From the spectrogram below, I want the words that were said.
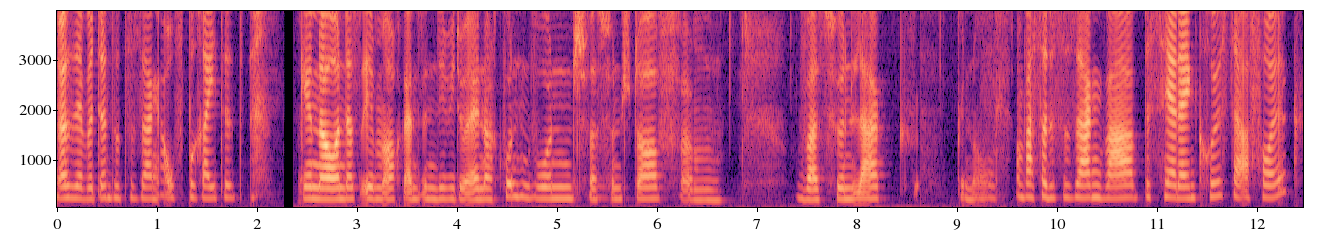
Also er wird dann sozusagen aufbereitet. Genau, und das eben auch ganz individuell nach Kundenwunsch, was für ein Stoff, ähm, was für ein Lack, genau. Und was würdest du sagen, war bisher dein größter Erfolg?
